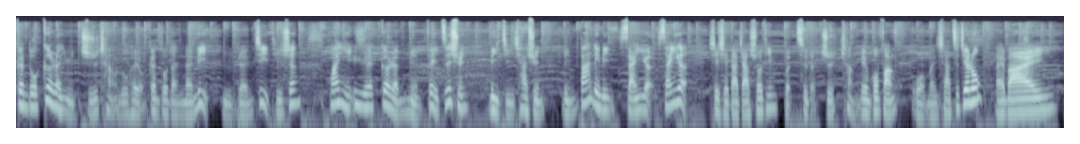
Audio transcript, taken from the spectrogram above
更多个人与职场如何有更多的能力与人际提升，欢迎预约个人免费咨询，立即洽询零八零零三一二三一二。谢谢大家收听本次的职场练功房，我们下次见喽，拜拜！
